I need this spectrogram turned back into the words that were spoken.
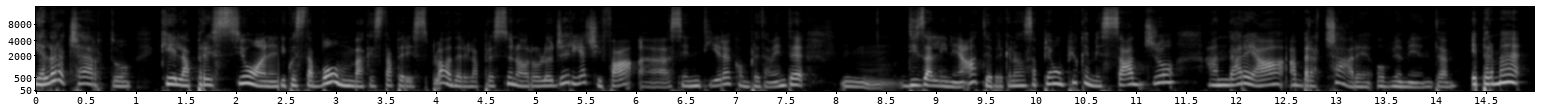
E allora certo che la pressione di questa bomba che sta per esplodere, la pressione orologeria, ci fa uh, sentire completamente mh, disallineate perché non sappiamo più che messaggio andare a abbracciare, ovviamente. E per me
